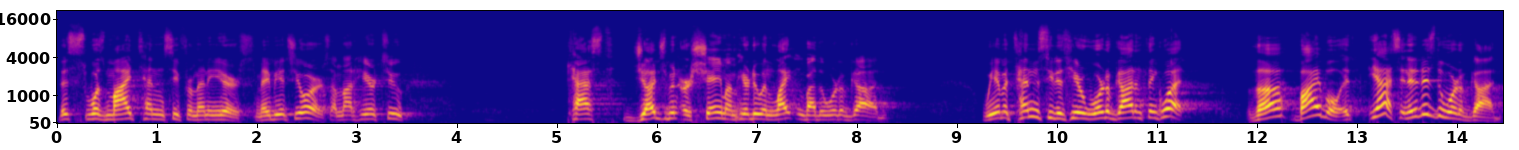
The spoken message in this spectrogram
This was my tendency for many years. Maybe it's yours. I'm not here to cast judgment or shame. I'm here to enlighten by the Word of God. We have a tendency to hear Word of God and think what? The Bible. It, yes, and it is the Word of God.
